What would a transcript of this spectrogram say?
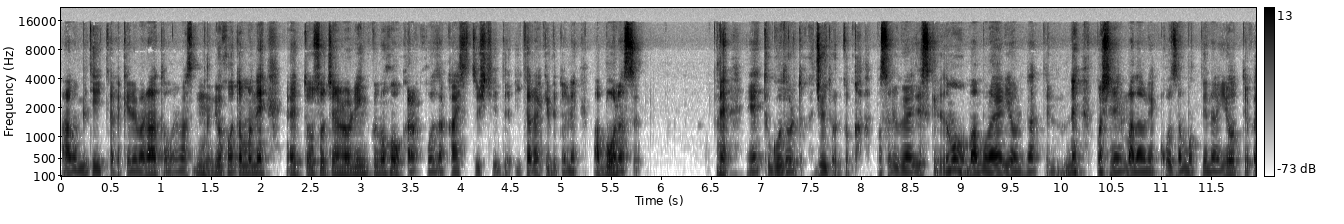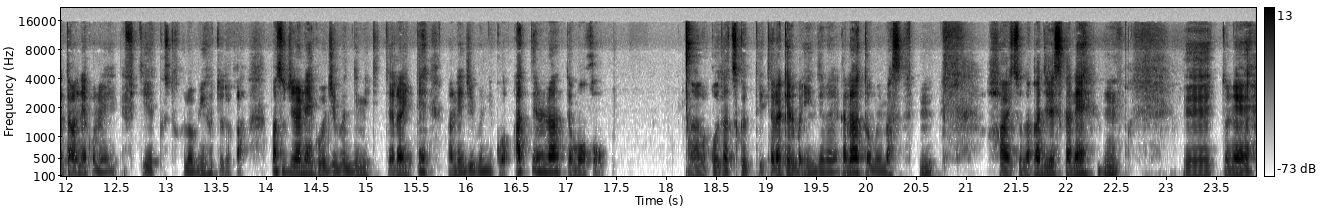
あの見ていただければなと思います。うん、両方ともね、えっ、ー、と、そちらのリンクの方から講座解説していただけるとね、まあ、ボーナスね、えっ、ー、と、5ドルとか10ドルとか、まあ、それぐらいですけれども、まあ、もらえるようになっているので、もしね、まだね、口座持ってないよっていう方はね、この FTX とか Robinhood とか、まあ、そちらね、こう自分で見ていただいて、まあね、自分にこう合ってるなって思う方、あの、講座作っていただければいいんじゃないかなと思います。うん。はい、そんな感じですかね。うん。えー、っとね、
